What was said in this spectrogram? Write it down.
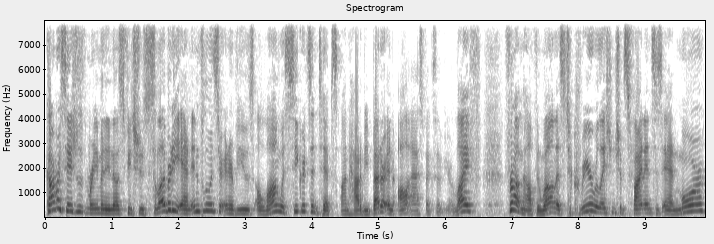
Conversations with Maria Menounos features celebrity and influencer interviews along with secrets and tips on how to be better in all aspects of your life, from health and wellness to career, relationships, finances, and more.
